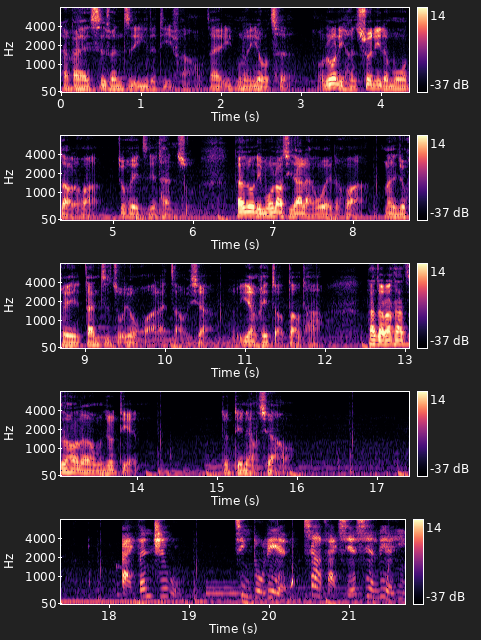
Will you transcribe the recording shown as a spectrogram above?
大概四分之一的地方哦，在荧幕的右侧。如果你很顺利的摸到的话，就可以直接探索。但如果你摸到其他栏位的话，那你就可以单指左右滑来找一下，一样可以找到它。那找到它之后呢，我们就点，就点两下哦。百分之五。进度列下载斜线列印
